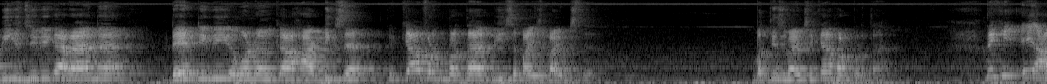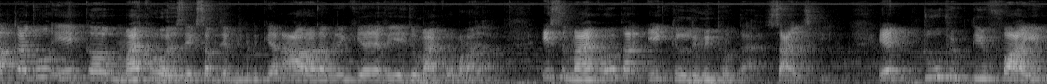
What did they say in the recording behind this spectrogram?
बीस जीबी का रैम है, डेढ़ टीबी वन का हार्ड डिस्क है तो क्या फ़र्क पड़ता है बीस से बाईस बाइट से? बत्तीस बाइट से क्या फ़र्क पड़ता है? देखिए ये आपका जो एक माइक्रो है जैसे एक सब्जेक्ट डिपेंड किया ना आर आर हमने किया या फिर ये जो माइक्रो बनाया इस माइक्रो का एक लिमिट होता है साइज़ की। ये 255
